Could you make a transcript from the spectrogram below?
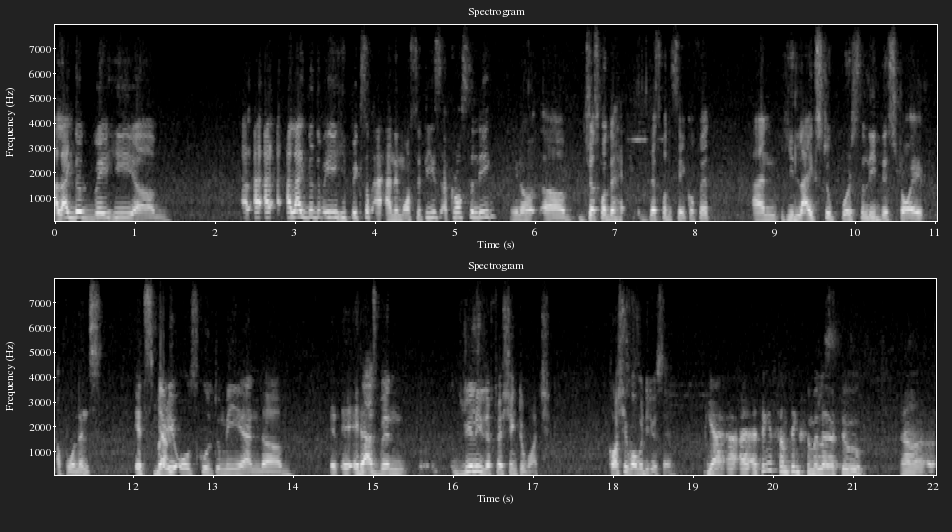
I like the way he. Um, I, I, I like the, the way he picks up animosities across the league. You know, uh, just for the just for the sake of it, and he likes to personally destroy opponents. It's very old school to me, and um, it, it it has been really refreshing to watch. Kaushik, what would you say? Yeah, I, I- I think it's something similar to uh,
